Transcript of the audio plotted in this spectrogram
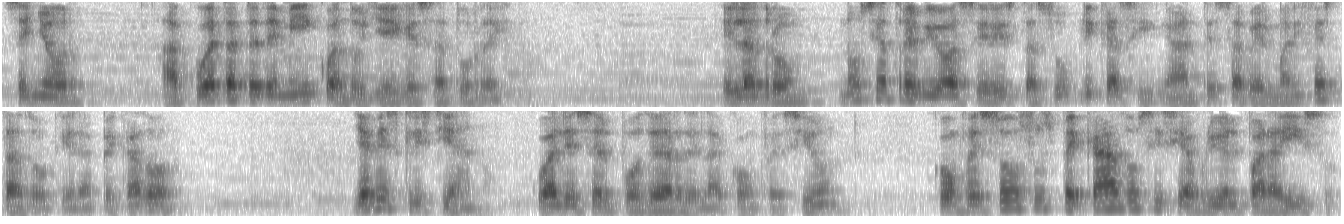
Señor, acuérdate de mí cuando llegues a tu reino. El ladrón no se atrevió a hacer esta súplica sin antes haber manifestado que era pecador. Ya ves, cristiano, cuál es el poder de la confesión. Confesó sus pecados y se abrió el paraíso.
